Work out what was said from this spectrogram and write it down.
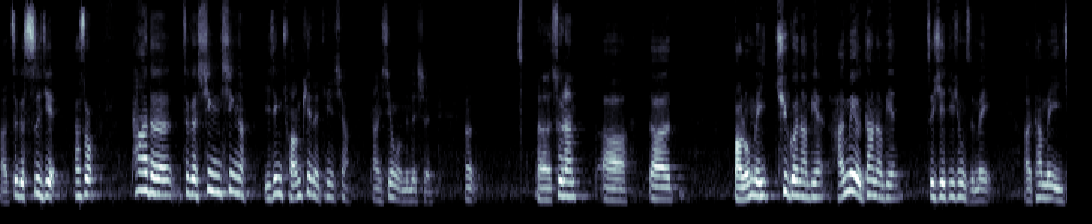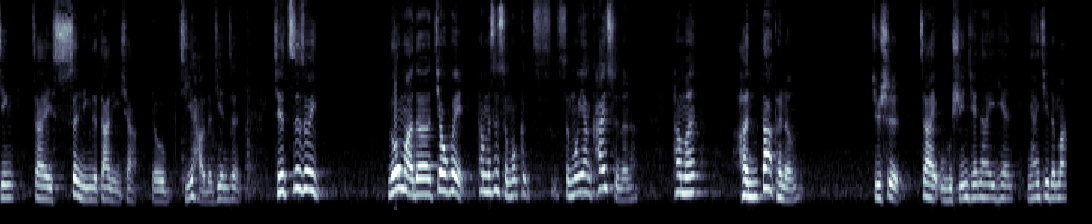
啊，这个世界。他说他的这个信心啊，已经传遍了天下，感谢我们的神。嗯，呃，虽然呃呃，保罗没去过那边，还没有到那边，这些弟兄姊妹啊，他们已经在圣灵的带领下有极好的见证。其实，之所以罗马的教会他们是什么个什么样开始的呢？他们很大可能就是在五旬节那一天，你还记得吗？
